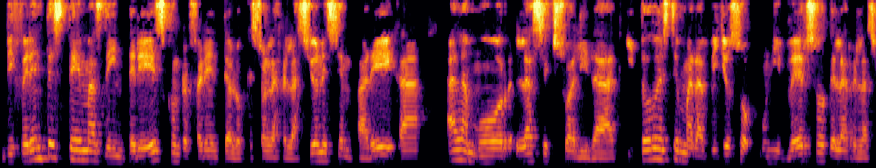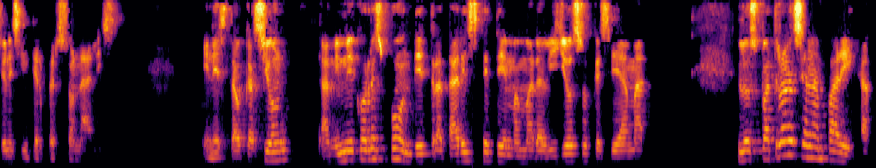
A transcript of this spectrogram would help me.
diferentes temas de interés con referente a lo que son las relaciones en pareja, al amor, la sexualidad y todo este maravilloso universo de las relaciones interpersonales. En esta ocasión, a mí me corresponde tratar este tema maravilloso que se llama Los patrones en la pareja,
